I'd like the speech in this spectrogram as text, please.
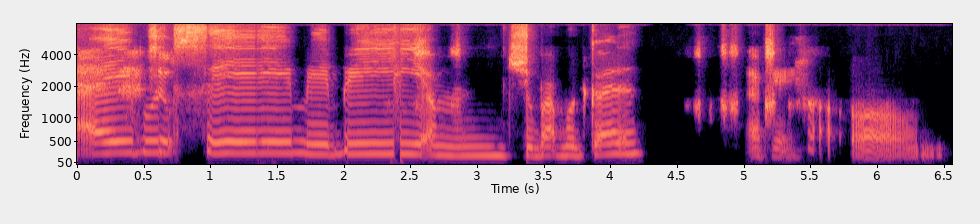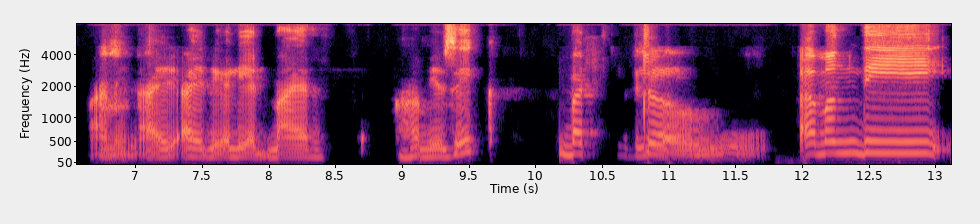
I would So- say maybe um, Shubha Mudgal. okay. Um, I mean, I, I really admire her music. But um, among the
